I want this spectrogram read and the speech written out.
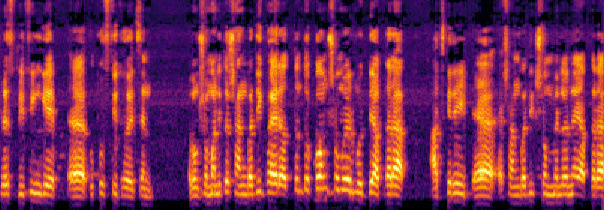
প্রেস ব্রিফিংয়ে উপস্থিত হয়েছেন। এবং সম্মানিত সাংবাদিক ভাইয়েরা, অত্যন্ত কম সময়ের মধ্যে আপনারা আজকের এই সাংবাদিক সম্মেলনে আপনারা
